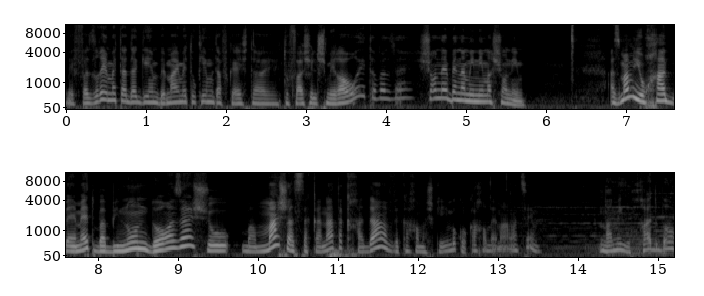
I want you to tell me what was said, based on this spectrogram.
מפזרים את הדגים, במים מתוקים דווקא יש את התופעה של שמירה הורית, אבל זה שונה בין המינים השונים. אז מה מיוחד באמת בבינון דור הזה, שהוא ממש על סכנת הכחדה, וככה משקיעים בו כל כך הרבה מאמצים? מה מיוחד בו?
